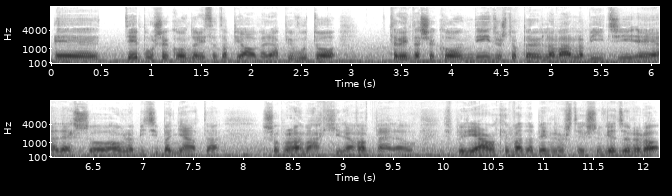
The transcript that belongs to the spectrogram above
eh, tempo un secondo è iniziato a piovere. Ha piovuto 30 secondi giusto per lavare la bici e adesso ho una bici bagnata sopra la macchina vabbè speriamo che vada bene lo stesso. Vi aggiornerò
